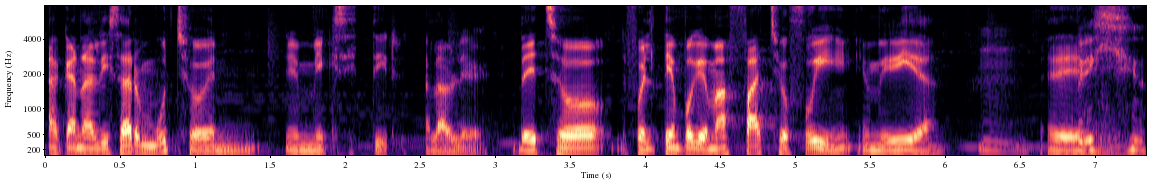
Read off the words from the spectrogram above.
a canalizar mucho en, en mi existir, a la Blair. De hecho, fue el tiempo que más facho fui en mi vida. Mm. Eh,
